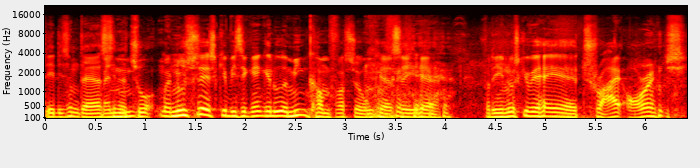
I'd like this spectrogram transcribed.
det er ligesom deres signatur. Men nu skal vi til gengæld ud af min comfort zone, kan jeg se her. Fordi nu skal vi have uh, Try Orange.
